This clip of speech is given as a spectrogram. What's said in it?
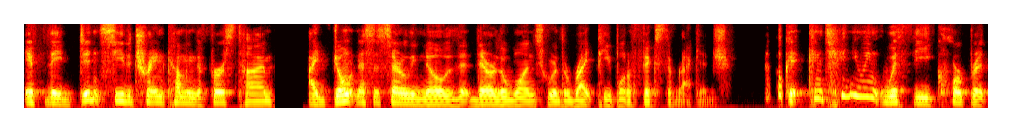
If they didn't see the train coming the first time, I don't necessarily know that they're the ones who are the right people to fix the wreckage. Okay, continuing with the corporate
